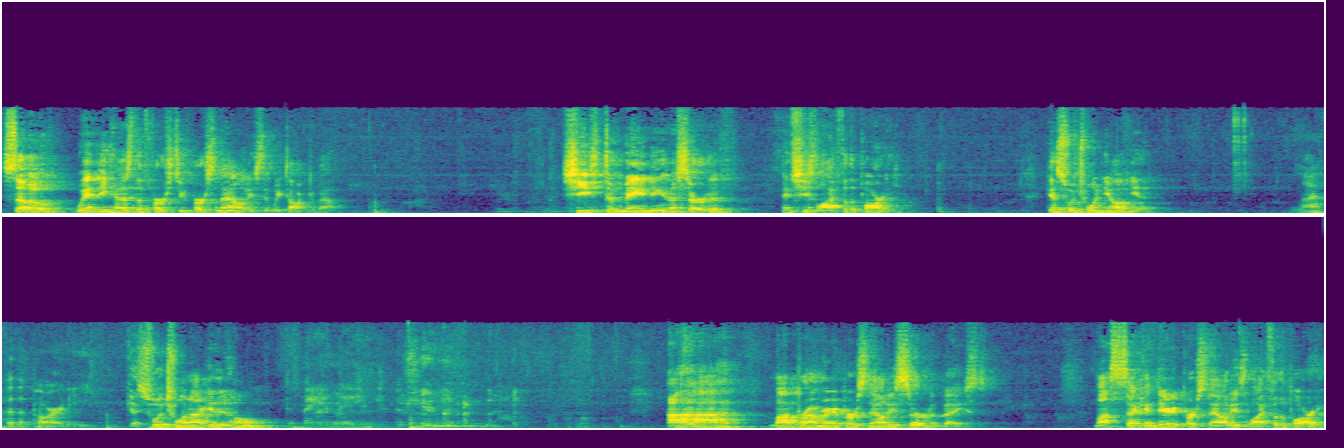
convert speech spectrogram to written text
So, Wendy has the first two personalities that we talked about. She's demanding and assertive, and she's life of the party. Guess which one y'all get? Life of the party. Guess which one I get at home? Demanding. I, my primary personality is servant based. My secondary personality is life of the party.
